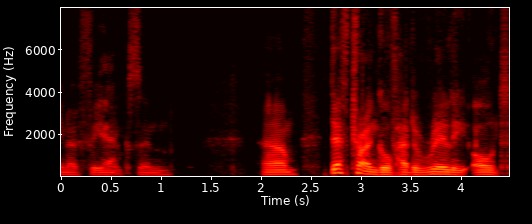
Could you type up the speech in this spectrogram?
you know, Fenix and um, Death Triangle have had a really odd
